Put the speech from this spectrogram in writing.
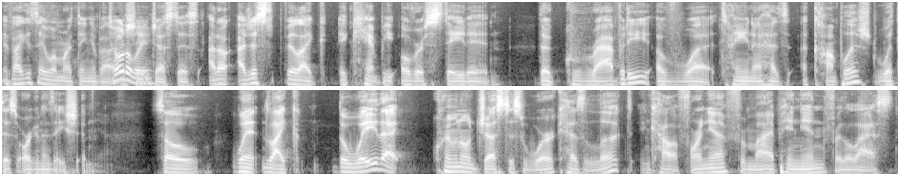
if I could say one more thing about totally. Initiate Justice, I don't. I just feel like it can't be overstated the gravity of what Taina has accomplished with this organization. Yeah. So when like the way that criminal justice work has looked in California, from my opinion, for the last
